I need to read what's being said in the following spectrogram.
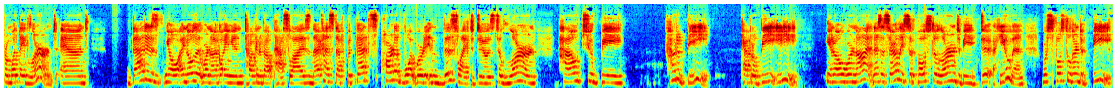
from what they've learned. And that is you know i know that we're not going in talking about past lives and that kind of stuff but that's part of what we're in this life to do is to learn how to be how to be capital b e. You know we're not necessarily supposed to learn to be di- human. We're supposed to learn to be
